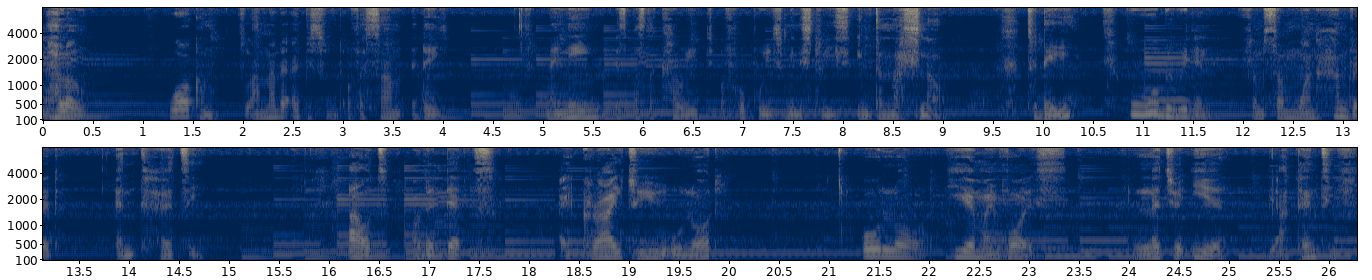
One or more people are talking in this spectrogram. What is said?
Hello, welcome to another episode of A Psalm a Day. My name is Pastor Courage of Hope Waves Ministries International. Today, we will be reading from Psalm 130. Out of the depths, I cry to you, O Lord. O Lord, hear my voice. Let your ear be attentive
